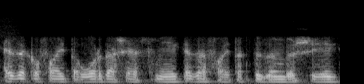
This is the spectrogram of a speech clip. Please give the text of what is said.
ezek a fajta ordas eszmék, ez a fajta közömbösség,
